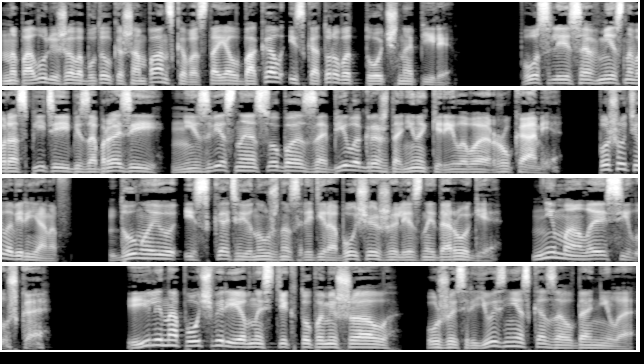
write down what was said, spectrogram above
На полу лежала бутылка шампанского, стоял бокал, из которого точно пили. После совместного распития и безобразий неизвестная особа забила гражданина Кириллова руками. Пошутил Аверьянов. Думаю, искать ее нужно среди рабочей железной дороги. Немалая силушка. Или на почве ревности кто помешал, уже серьезнее сказал Данила.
